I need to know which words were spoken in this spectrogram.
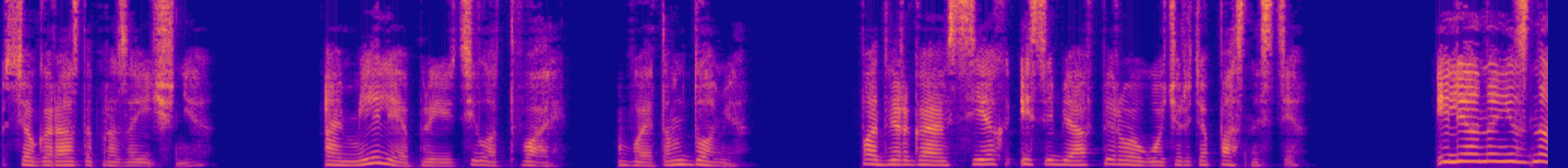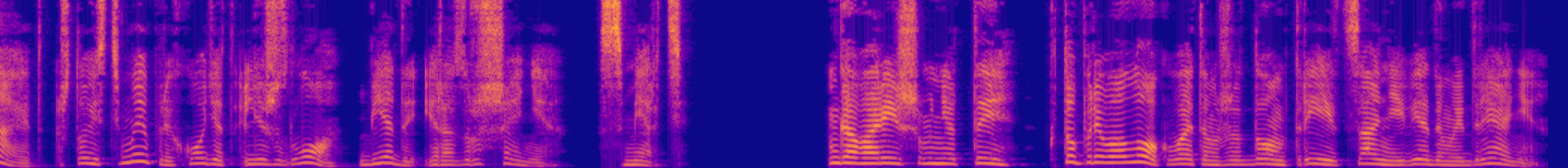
Все гораздо прозаичнее. Амелия приютила тварь в этом доме, подвергая всех и себя в первую очередь опасности. Или она не знает, что из тьмы приходят лишь зло, беды и разрушения, смерть. «Говоришь мне ты, кто приволок в этом же дом три яйца неведомой дряни,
